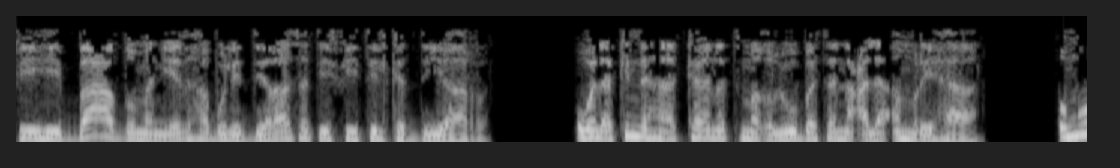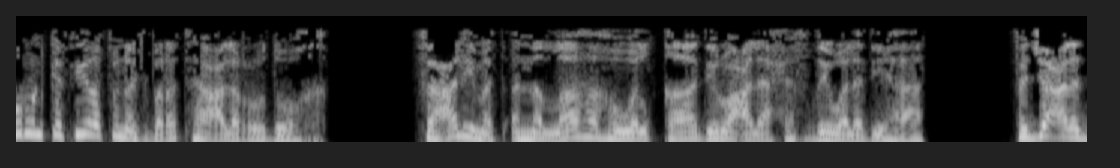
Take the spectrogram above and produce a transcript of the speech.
فيه بعض من يذهب للدراسة في تلك الديار ولكنها كانت مغلوبة على أمرها. أمور كثيرة أجبرتها على الرضوخ فعلمت أن الله هو القادر على حفظ ولدها. فجعلت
